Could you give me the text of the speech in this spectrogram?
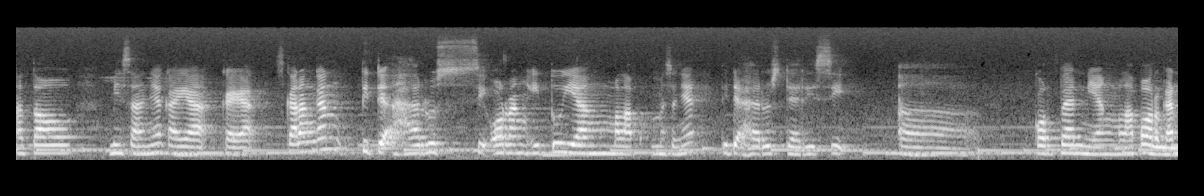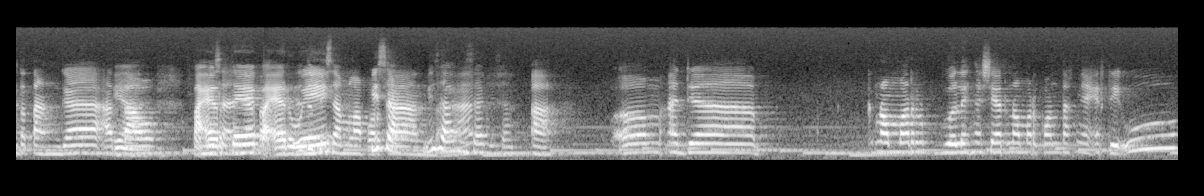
Atau misalnya kayak kayak sekarang kan tidak harus si orang itu yang melap, maksudnya tidak harus dari si eh, korban yang melaporkan tetangga atau Hmm. Pak RT, Pak RW itu bisa melaporkan, bisa, bisa, kan? bisa, bisa. Ah, em, ada nomor boleh nge-share nomor kontaknya RDU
